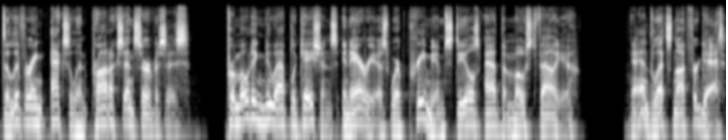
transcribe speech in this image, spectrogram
delivering excellent products and services, promoting new applications in areas where premium steels add the most value. And let's not forget,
